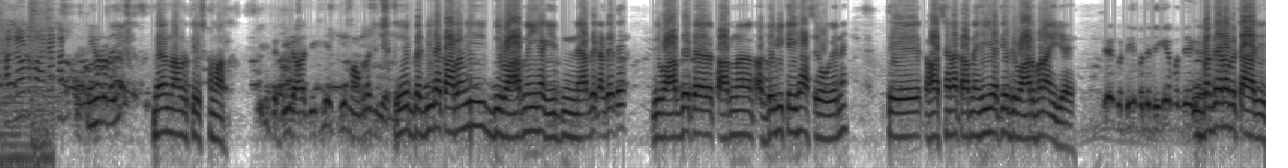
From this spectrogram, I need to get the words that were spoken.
ਥੱਲੇ ਟਪਾ ਦੇ ਕੀ ਹੋ ਰਿਹਾ ਜੀ? ਮੇਰਾ ਨਾਮ ਰਕੇਸ਼ ਕੁਮਾਰ। ਇਹ ਗੱਡੀ ਰਾਜ ਦੀ ਹੈ ਕੀ ਮਾਮਲਾ ਕੀ ਹੈ? ਇਹ ਗੱਡੀ ਦਾ ਕਾਰਨ ਜੀ ਦੀਵਾਰ ਨਹੀਂ ਹੈਗੀ ਨਹਿਰ ਦੇ ਕੰਢੇ ਤੇ। ਦੀਵਾਰ ਦੇ ਕ- ਕਾਰਨ ਅੱਗੇ ਵੀ ਕਈ ਹਾਦਸੇ ਹੋ ਗਏ ਨੇ ਤੇ ਹਾਦਸਿਆਂ ਦਾ ਕਾਰਨ ਇਹੀ ਹੈ ਕਿ ਦੀਵਾਰ ਬਣਾਈ ਜਾਏ। ਇਹ ਗੱਡੀ ਦੇ ਬੰਦੇ ਡਿੱਗੇ ਬੰਦੇ ਬੰਦਿਆਂ ਦਾ ਬਚਾਅ ਜੀ।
